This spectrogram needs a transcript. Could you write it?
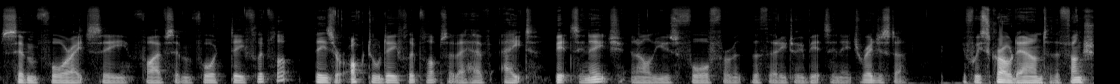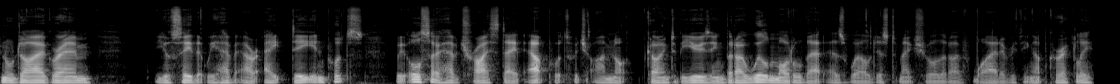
74HC574D flip-flop. These are octal D flip-flops, so they have 8 bits in each, and I'll use 4 for the 32 bits in each register. If we scroll down to the functional diagram, you'll see that we have our 8D inputs. We also have tri-state outputs, which I'm not going to be using, but I will model that as well just to make sure that I've wired everything up correctly.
